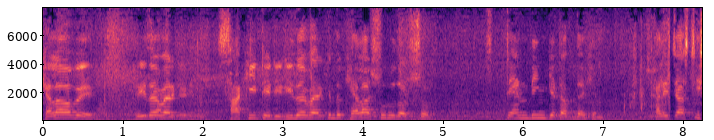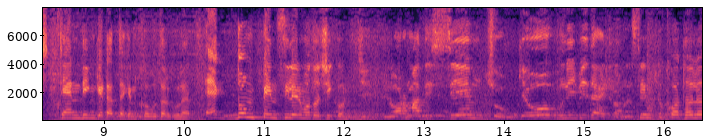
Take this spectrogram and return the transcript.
খেলা হবে। হৃদয় ভাইয়ের। সাকি টেডি। হৃদয় ভাইয়ের কিন্তু খেলা শুরু দর্শক। স্ট্যান্ডিং গেট আপ দেখেন। খালি জাস্ট স্ট্যান্ডিং গেট আপ দেখেন কবুতরগুলার। একদম পেন্সিলের মতো চিকন। জি নর্মাদি সেম চোখ কেউ উনিশ বিশ দেখাইতে না। কিন্তু কথা হলো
